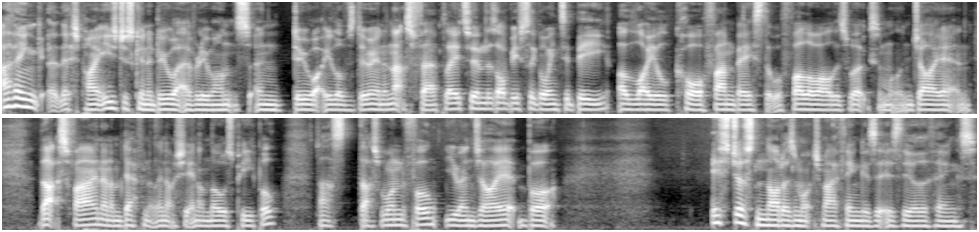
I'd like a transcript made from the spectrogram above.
I think at this point he's just going to do whatever he wants and do what he loves doing, and that's fair play to him. There's obviously going to be a loyal core fan base that will follow all his works and will enjoy it, and that's fine. And I'm definitely not shitting on those people. That's that's wonderful. You enjoy it, but it's just not as much my thing as it is the other things.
